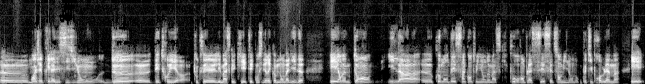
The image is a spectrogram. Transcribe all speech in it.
euh, moi, j'ai pris la décision de détruire toutes les, les, masques qui étaient considérés comme non valides et en même temps, il a euh, commandé 50 millions de masques pour remplacer 700 millions. Donc petit problème. Et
